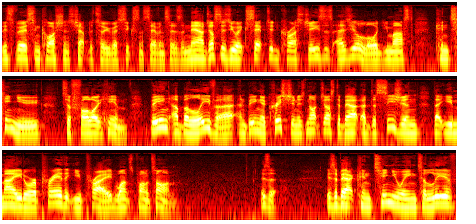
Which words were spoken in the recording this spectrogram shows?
This verse in Colossians chapter 2, verse 6 and 7 says, And now, just as you accepted Christ Jesus as your Lord, you must continue to follow him. Being a believer and being a Christian is not just about a decision that you made or a prayer that you prayed once upon a time, is it? It's about continuing to live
